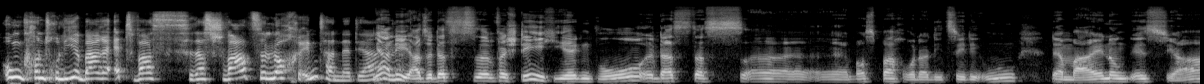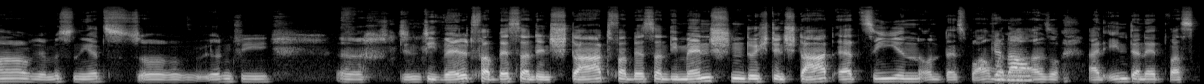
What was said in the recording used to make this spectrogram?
unkontrollierbare Etwas, das schwarze Loch Internet, ja? Ja, nee, also das äh, verstehe ich irgendwo, dass das äh, Herr Bosbach oder die CDU der Meinung ist, ja, wir müssen jetzt äh, irgendwie die Welt verbessern, den Staat verbessern, die Menschen durch den Staat erziehen und das brauchen genau. wir da genau. also ein Internet, was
